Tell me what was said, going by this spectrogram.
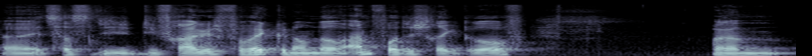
Äh, jetzt hast du die, die Frage vorweggenommen, darum antworte ich direkt drauf. Ähm,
